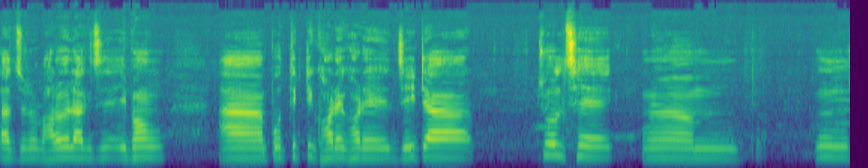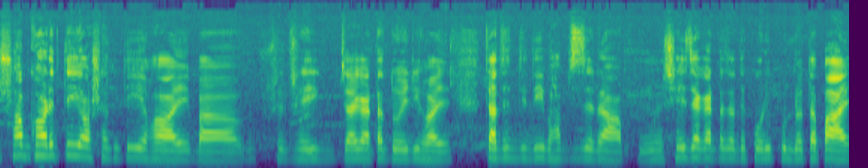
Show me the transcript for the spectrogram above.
তার জন্য ভালো লাগছে এবং প্রত্যেকটি ঘরে ঘরে যেটা চলছে সব ঘরেতেই অশান্তি হয় বা সেই জায়গাটা তৈরি হয়। যাতে দিদি ভাবছে যে না সেই জায়গাটা যাতে পরিপূর্ণতা পায়।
